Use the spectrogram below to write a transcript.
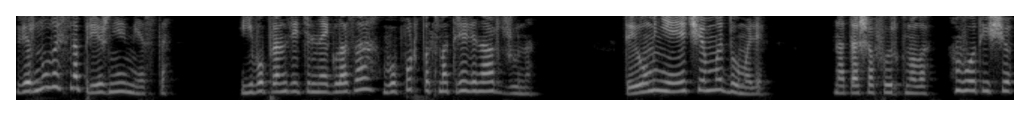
вернулась на прежнее место. Его пронзительные глаза в упор посмотрели на Арджуна. «Ты умнее, чем мы думали», Наташа фыркнула. «Вот еще.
